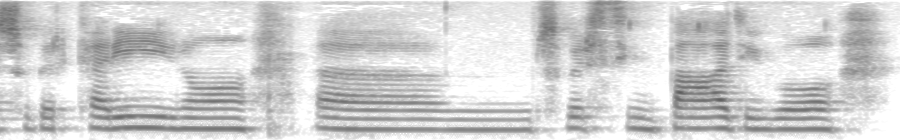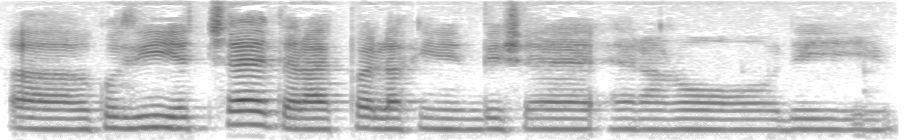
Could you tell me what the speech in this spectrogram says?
super carino, eh, super simpatico, eh, così eccetera, e poi alla fine invece erano dei,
